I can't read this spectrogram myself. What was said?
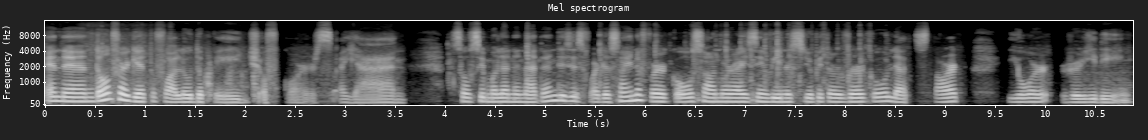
And then, don't forget to follow the page, of course. Ayan. So, simulan na natin. This is for the sign of Virgo, Sun, Rising, Venus, Jupiter, Virgo. Let's start your reading.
